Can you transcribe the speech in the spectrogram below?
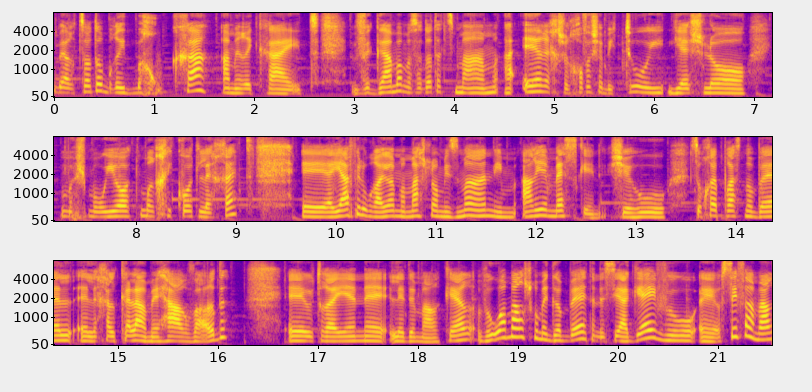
בארצות הברית, בחוקה האמריקאית, וגם במוסדות עצמם, הערך של חופש הביטוי, יש לו משמעויות מרחיקות לכת. אה, היה אפילו רעיון ממש לא מזמן עם אריה מסקין, שהוא זוכה פרס נובל אה, לכלכלה מהרווארד. אה, הוא התראיין לדה מרקר, והוא אמר שהוא מגבה את הנשיאה הגיי, והוא הוסיף ואמר,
